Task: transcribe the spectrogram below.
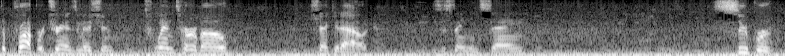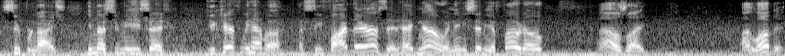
the proper transmission, twin turbo. Check it out. Is this thing insane? Super, super nice. He messaged me, he said, do you care if we have a a C5 there? I said, heck no. And then he sent me a photo. And I was like, I love it.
